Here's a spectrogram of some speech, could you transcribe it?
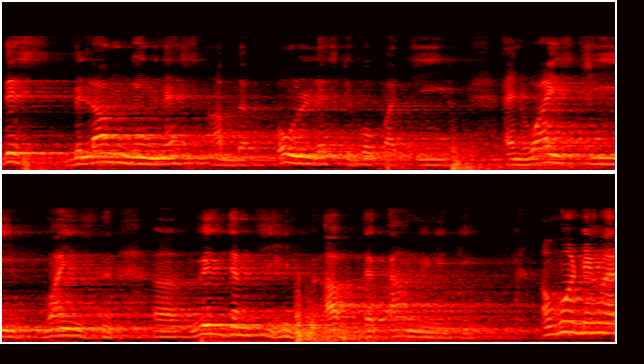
this belongingness of the oldest Gopa chief and wise chief, wise uh, wisdom chief of the community. Uh, whatever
